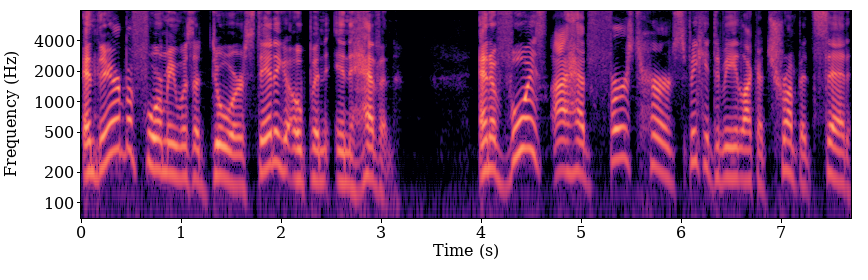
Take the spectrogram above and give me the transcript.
and there before me was a door standing open in heaven. And a voice I had first heard speaking to me like a trumpet said,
